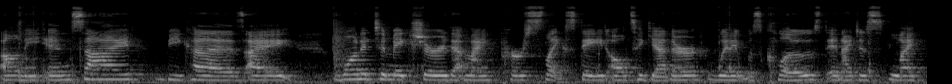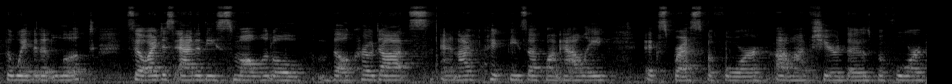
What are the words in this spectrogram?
on the inside because I wanted to make sure that my purse like stayed all together when it was closed and I just liked the way that it looked. So I just added these small little velcro dots and I've picked these up on AliExpress before. Um, I've shared those before.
